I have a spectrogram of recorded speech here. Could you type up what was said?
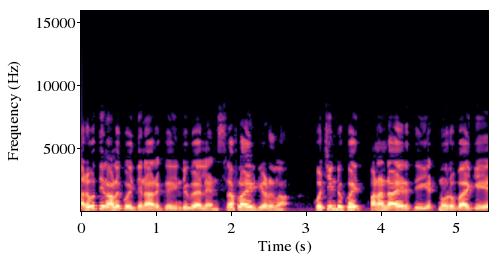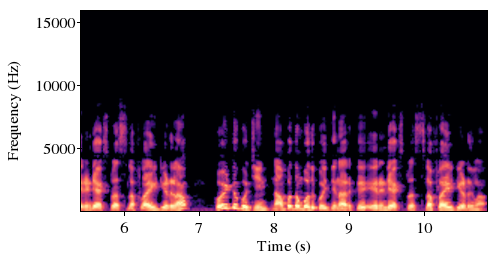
அறுபத்தி நாலு கொய்தினாருக்கு இண்டிகோ ஏர்லைன்ஸில் ஃப்ளைட் எடுக்கலாம். கொச்சின் டு கொய்த் பன்னெண்டாயிரத்தி எட்நூறு ரூபாய்க்கு ஏர் இண்டியா எக்ஸ்பிரஸில் ஃப்ளைட் எடுக்கலாம். கொய்ட் டு கொச்சின் நாற்பத்தொம்போது கொய்தினாருக்கு ஏர் இந்தியா எக்ஸ்பிரஸில் ஃப்ளைட் எடுக்கலாம்.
